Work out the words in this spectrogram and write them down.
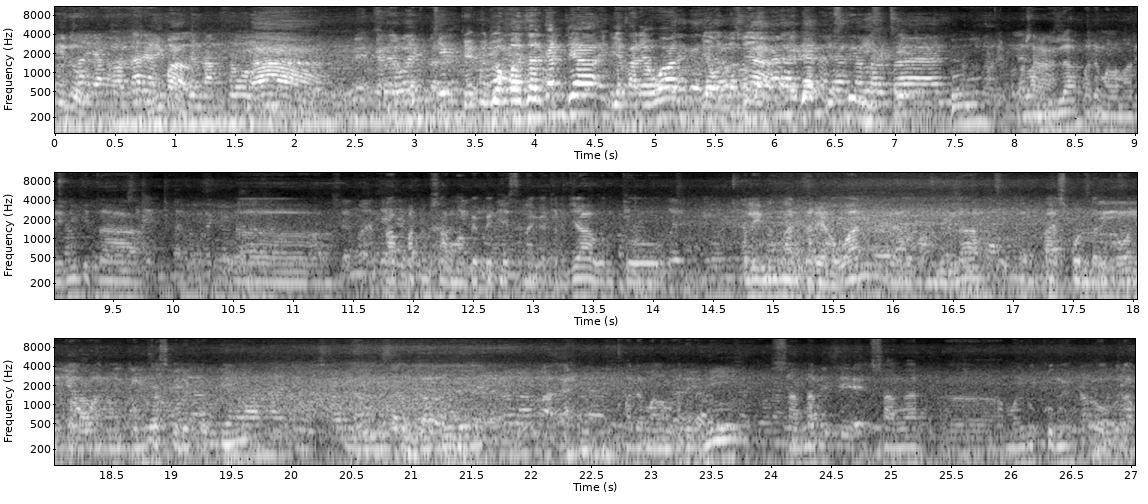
Itu, juga yang owner yang minimal. nah karyawan cek kayak pejuang bazar kan dia dia karyawan dia ownernya ada kan ada Sendiri. tambahan Alhamdulillah pada malam hari ini kita eh, rapat bersama BPJS Tenaga Kerja untuk pelindungan karyawan. Ya, Alhamdulillah respon dari kawan-kawan komunitas kedai kopi yang bergabung pada malam hari ini sangat sangat eh, mendukung ya, program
